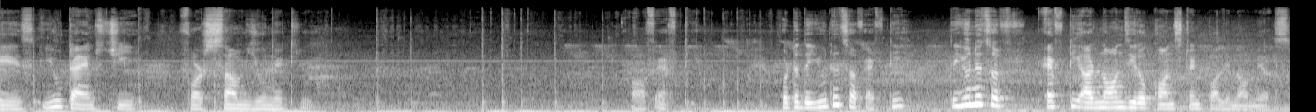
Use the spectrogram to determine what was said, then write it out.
is u times g for some unit u of ft. What are the units of ft? The units of ft are non-zero constant polynomials.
